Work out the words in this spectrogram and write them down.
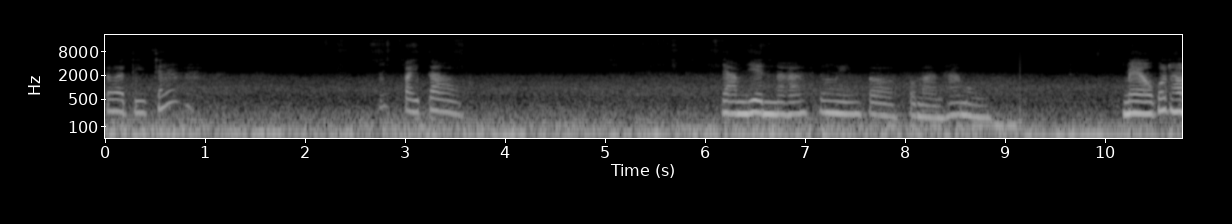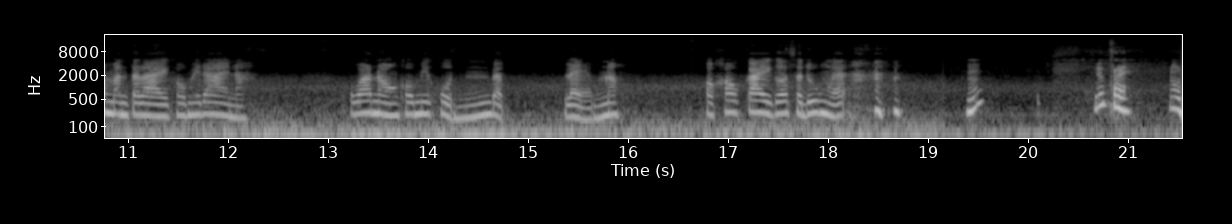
สวัสดีจ้า ไปเต่า ยามเย็นนะคะช่วงนี้ก็ประมาณห้าโมง แมวก็ทำอันตรายเขาไม่ได้นะ เพราะว่าน้องเขามีขนแบบแหลมเนาะ พอเข้าใกล้ก็สะดุ้งแล้วหึนึกไปนู่น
